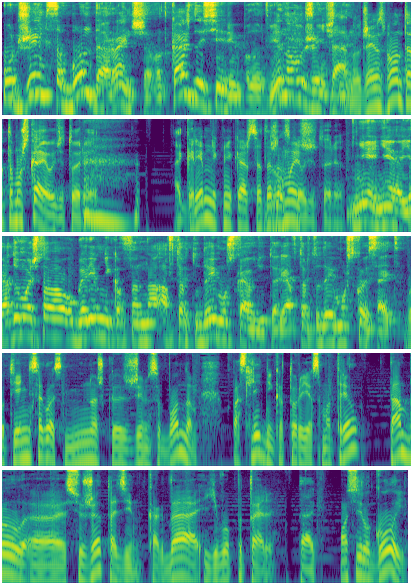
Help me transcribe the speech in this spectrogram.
У Джеймса Бонда раньше, вот каждую серию было две новых женщины. Да, ну Джеймс Бонд это мужская аудитория. А гаремник, мне кажется, это женская Думаешь? аудитория. Не-не, я думаю, что у гаремников на After Today мужская аудитория, After Today мужской сайт. Вот я не согласен немножко с Джеймсом Бондом. Последний, который я смотрел, там был э, сюжет один, когда его пытали. Так. Он сидел голый,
